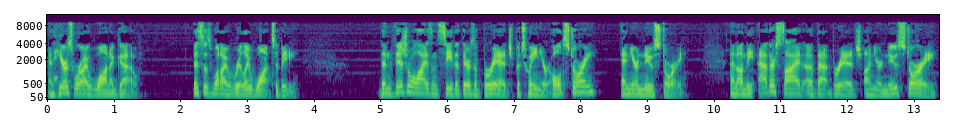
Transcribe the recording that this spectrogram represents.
and here's where I want to go. This is what I really want to be. Then visualize and see that there's a bridge between your old story and your new story. And on the other side of that bridge on your new story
